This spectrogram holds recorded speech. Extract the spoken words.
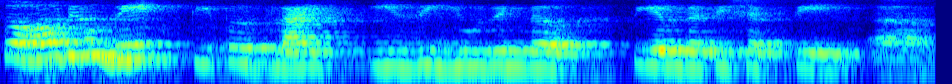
So how do you make people's life easy using the PM Gati Shakti uh,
